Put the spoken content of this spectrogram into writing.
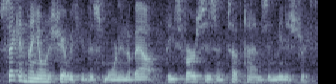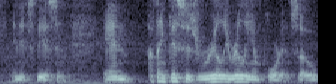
Second thing I want to share with you this morning about these verses and tough times in ministry, and it's this. And, and I think this is really, really important. So,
